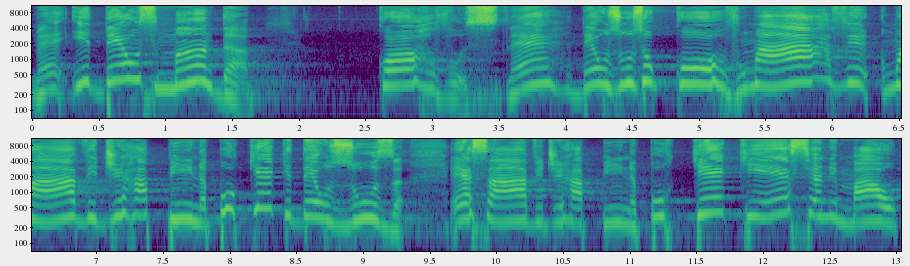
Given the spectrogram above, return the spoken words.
né? E Deus manda corvos, né? Deus usa o corvo, uma ave, uma ave de rapina. Por que, que Deus usa essa ave de rapina? Por que, que esse animal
